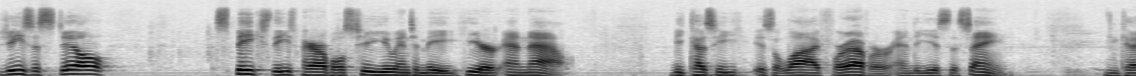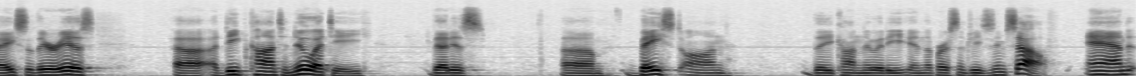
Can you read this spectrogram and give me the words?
Jesus still speaks these parables to you and to me here and now because he is alive forever and he is the same. Okay, so there is uh, a deep continuity that is um, based on the continuity in the person of Jesus himself. And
